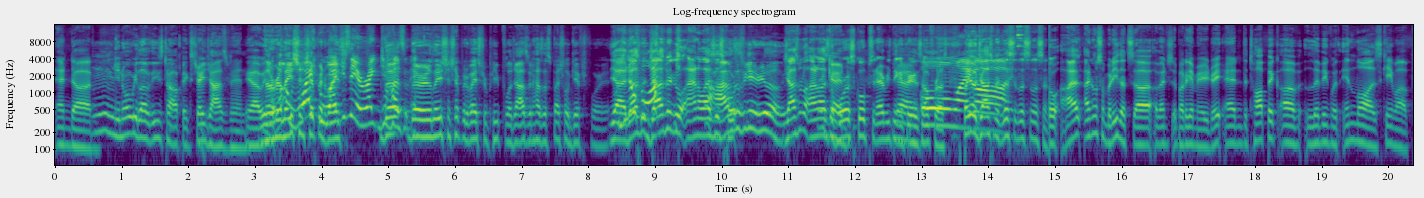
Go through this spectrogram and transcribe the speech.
And uh, Mm, you know we love these topics, straight Jasmine. Yeah, we the love- relationship Why, why'd advice. you say it right, Jasmine? the relationship advice for people. Jasmine has a special gift for it. yeah, You Jasmine. Jasmine will analyze this. Ah, I'm just being real. Jasmine will analyze the horoscopes and everything and figure this out for us. Oh my but yo, Jasmine, God. listen, listen, listen. So I, I know somebody that's uh eventually about to get married, right? And the topic of living with in-laws came up.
